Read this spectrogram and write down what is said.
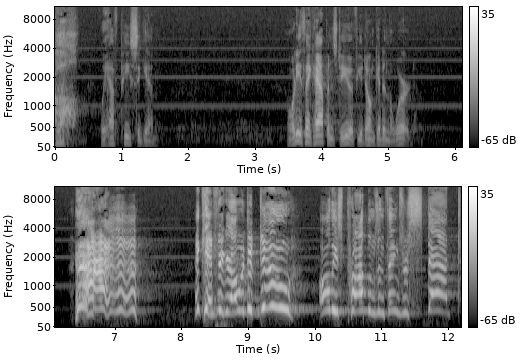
Oh, we have peace again. What do you think happens to you if you don't get in the Word? I can't figure out what to do. All these problems and things are stacked.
